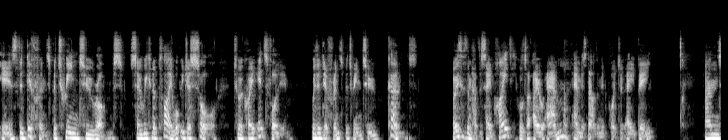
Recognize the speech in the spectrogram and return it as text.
is the difference between two rhombs, so we can apply what we just saw to equate its volume with the difference between two cones. Both of them have the same height, equal to OM, M is now the midpoint of AB, and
